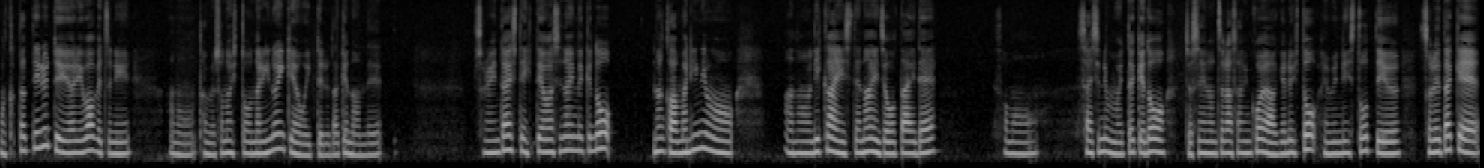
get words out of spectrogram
まあ、語っているっていうよりは別にあの多分その人なりの意見を言ってるだけなんでそれに対して否定はしないんだけどなんかあまりにもあの理解してない状態でその最初にも言ったけど女性の辛さに声を上げる人フェミニストっていうそれだけ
